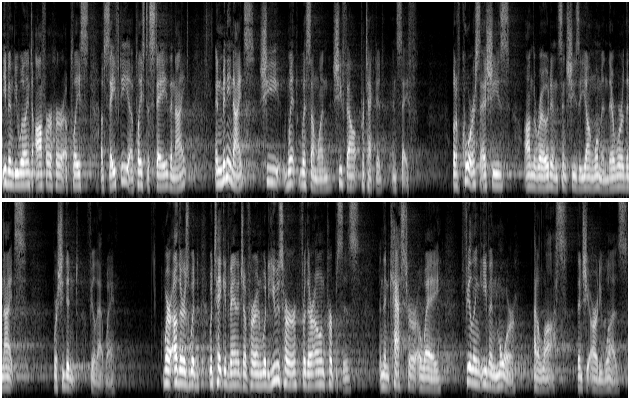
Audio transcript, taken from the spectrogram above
even be willing to offer her a place of safety, a place to stay the night. And many nights, she went with someone she felt protected and safe. But of course, as she's on the road, and since she's a young woman, there were the nights where she didn't feel that way, where others would, would take advantage of her and would use her for their own purposes and then cast her away, feeling even more at a loss than she already was.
